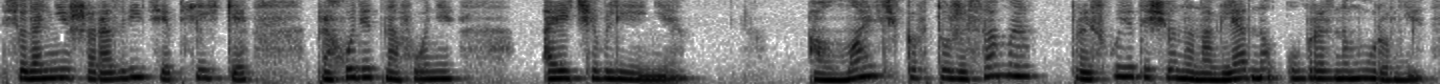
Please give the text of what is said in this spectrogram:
все дальнейшее развитие психики проходит на фоне оречевления. А у мальчиков то же самое происходит еще на наглядно-образном уровне –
